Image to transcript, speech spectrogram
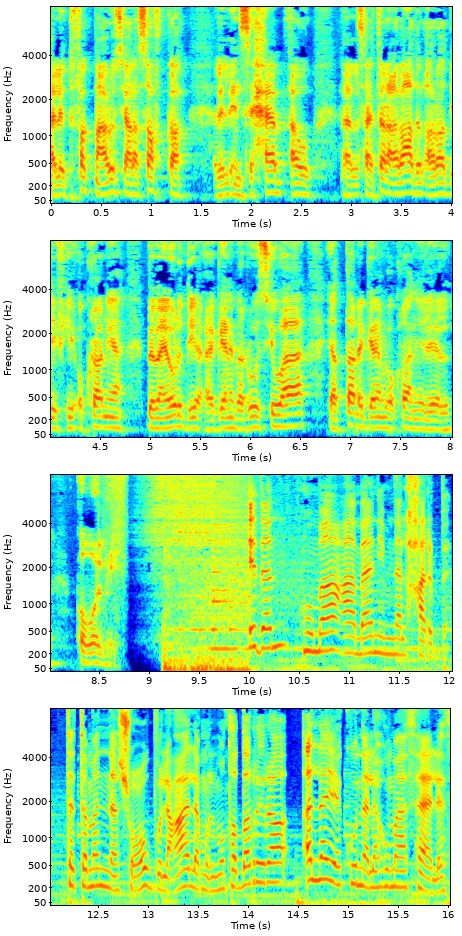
الاتفاق مع روسيا على صفقة للانسحاب أو السيطرة على بعض الأراضي في أوكرانيا بما يرضي الجانب الروسي ويضطر الجانب الأوكراني للقبول به. إذا هما عامان من الحرب. تتمنى شعوب العالم المتضررة ألا يكون لهما ثالث.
